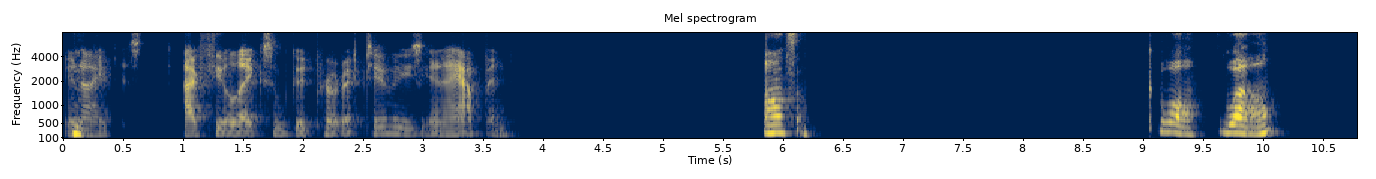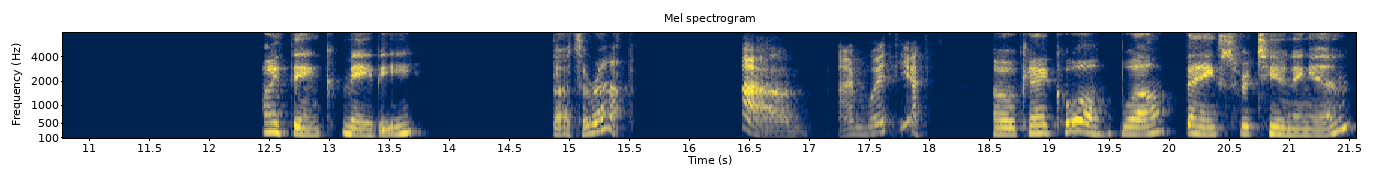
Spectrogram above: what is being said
And i just i feel like some good productivity is going to happen. Awesome Cool. Well, I think maybe that's a wrap. Um, I'm with you. Okay, cool. Well, thanks for tuning in.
